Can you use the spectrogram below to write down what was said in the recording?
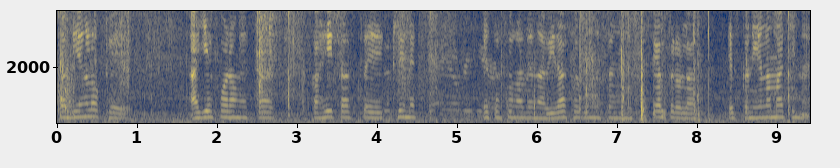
También lo que ayer fueron estas cajitas de Kleenex. Estas son las de navidad según están en especial pero las escaneé en la máquina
